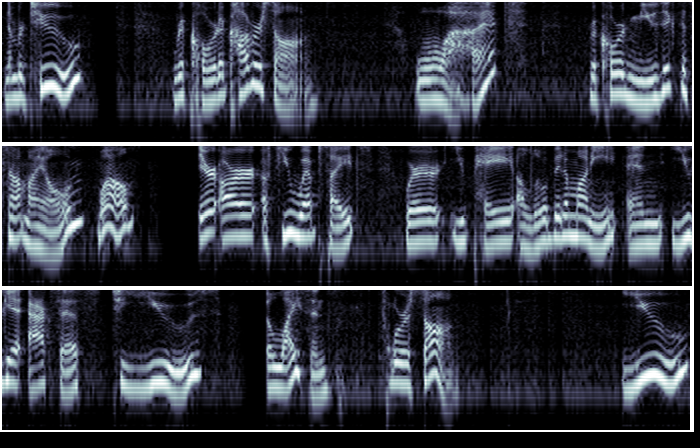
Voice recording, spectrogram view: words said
Number two, record a cover song. What? Record music that's not my own? Well, there are a few websites where you pay a little bit of money and you get access to use the license for a song. You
